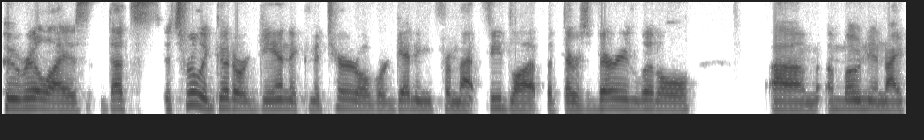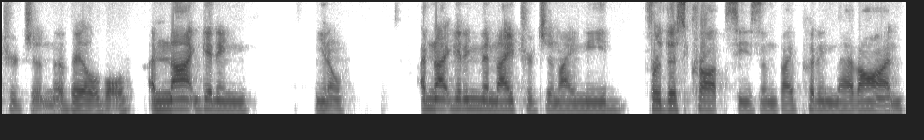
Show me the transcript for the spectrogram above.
who realize that's it's really good organic material we're getting from that feedlot, but there's very little um, ammonia nitrogen available. I'm not getting, you know, I'm not getting the nitrogen I need for this crop season by putting that on.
